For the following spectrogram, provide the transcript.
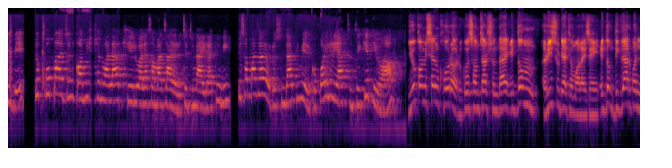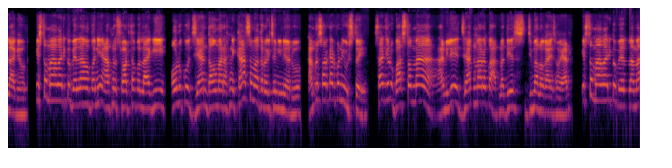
विवेक यो खोपमा जुन कमिसनवाला खेलवाला समाचारहरू चाहिँ जुन आइरहेको थियो नि यो समाचारहरू सुन्दा तिमीहरूको पहिलो रियाक्सन चाहिँ के थियो यो कमिसन खोरहरूको समाचार सुन्दा एकदम रिस उठ्या थियो मलाई चाहिँ एकदम दिगदार पनि लाग्यो। यस्तो महामारीको बेलामा पनि आफ्नो स्वार्थको लागि अरूको ज्यान दाउमा राख्ने कहाँसम्मका रहेछन् यिनीहरू? हाम्रो सरकार पनि उस्तै। साथीहरू वास्तवमा हामीले ज्यान माराको हातमा देश जिम्मा लगाएछौँ यार। यस्तो महामारीको बेलामा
